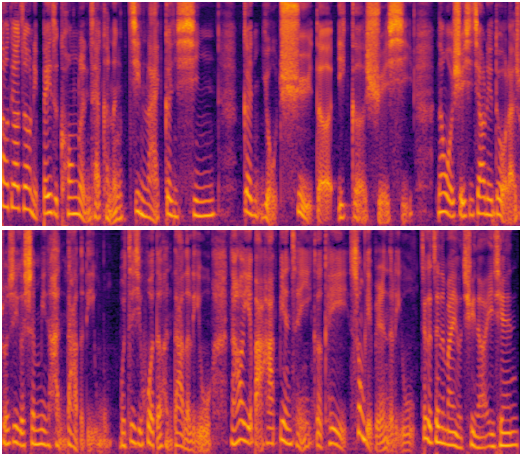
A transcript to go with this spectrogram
倒掉之后你杯子空了，你才可能进来更新、更有趣的一个学习。那我学习教练对我来说是一个生命很大的礼物，我自己获得很大的礼物，然后也把它变成一个可以送给别人的礼物。这个真的蛮有趣的。以前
